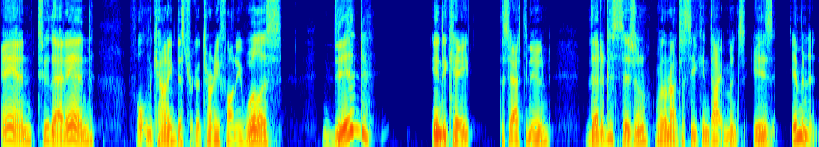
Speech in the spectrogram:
And to that end, Fulton County District Attorney Fani Willis did indicate this afternoon that a decision whether or not to seek indictments is imminent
